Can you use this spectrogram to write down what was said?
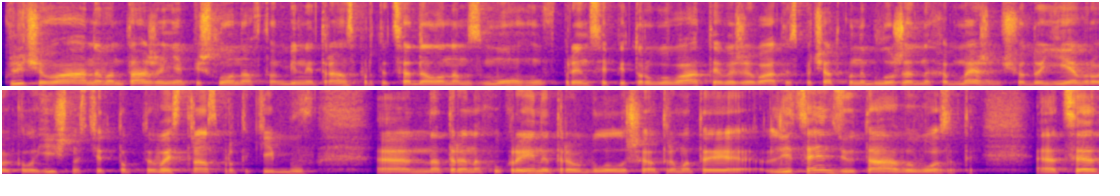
Ключове навантаження пішло на автомобільний транспорт, і це дало нам змогу, в принципі, торгувати, виживати. Спочатку не було жодних обмежень щодо євро, екологічності. Тобто весь транспорт, який був е, на теренах України, треба було лише отримати ліцензію та вивозити. Е, Це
